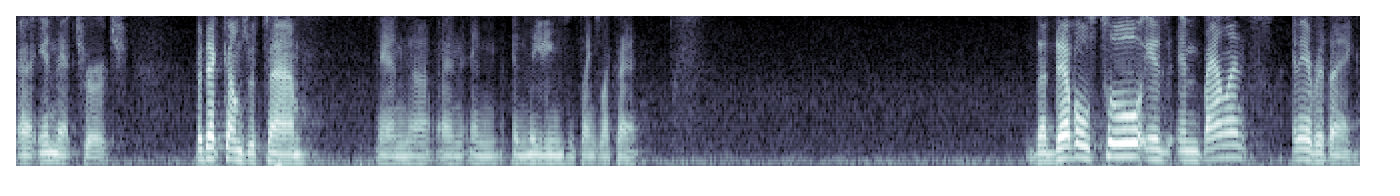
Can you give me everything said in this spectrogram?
uh, in that church. But that comes with time and, uh, and, and, and meetings and things like that. The devil's tool is imbalance in everything.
